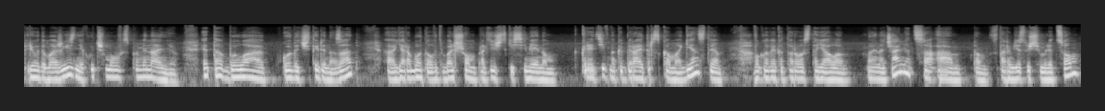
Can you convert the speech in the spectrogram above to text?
периоду моей жизни, к лучшему воспоминанию. Это было года четыре назад. Я работал в небольшом, практически семейном креативно-копирайтерском агентстве, во главе которого стояла моя начальница, а там старым действующим лицом,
